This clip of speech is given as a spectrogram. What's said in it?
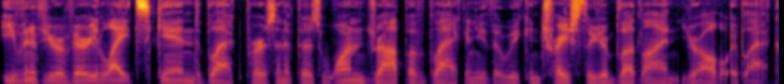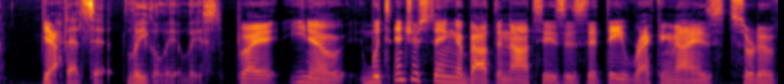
even if you're a very light skinned black person, if there's one drop of black in you that we can trace through your bloodline, you're all the way black. Yeah. That's it, legally at least. But, you know, what's interesting about the Nazis is that they recognized sort of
